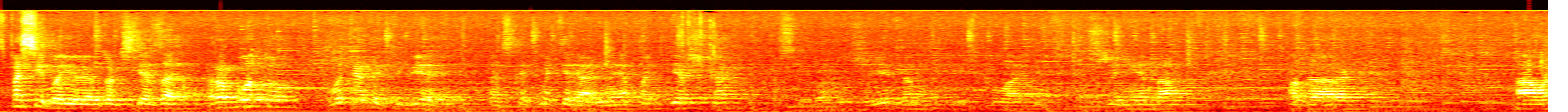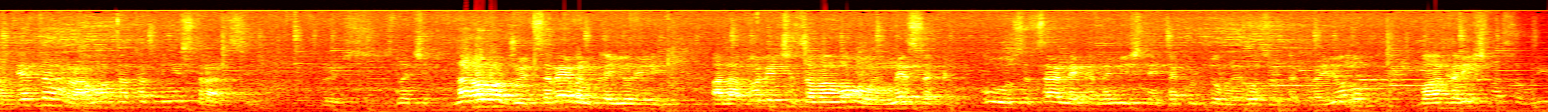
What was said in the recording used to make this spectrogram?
Спасибо, Юрий Анатольевич, за работу. Вот это тебе, так сказать, материальная поддержка. Спасибо. Жене там хватит. Жене на подарок. А вот это грамота от администрации. То есть, значит, нагороджується Ревенко Юрій Анатолійович за ваговий внесок у соціально-економічний та культурний розвиток району, багаторічна сумлінну.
